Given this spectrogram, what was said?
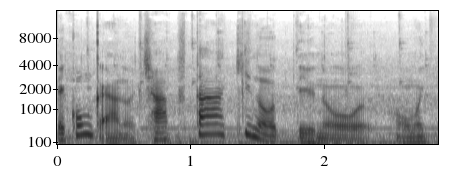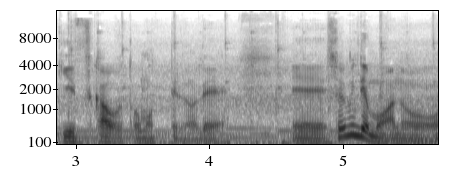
で今回あのチャプター機能っていうのを思いっきり使おうと思ってるので、えー、そういう意味でもあの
